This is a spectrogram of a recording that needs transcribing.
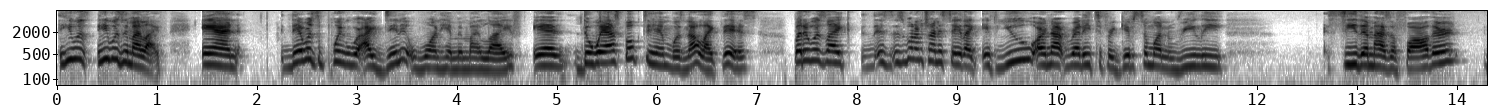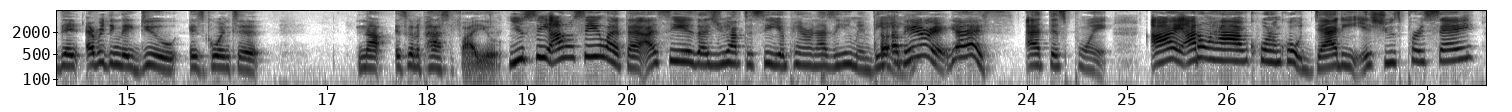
He was he was in my life, and there was a point where I didn't want him in my life, and the way I spoke to him was not like this. But it was like this, this is what I'm trying to say. Like if you are not ready to forgive someone, really see them as a father, then everything they do is going to not. It's going to pacify you. You see, I don't see it like that. I see it as you have to see your parent as a human being. A parent, yes. at this point. I I don't have quote unquote daddy issues per se.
